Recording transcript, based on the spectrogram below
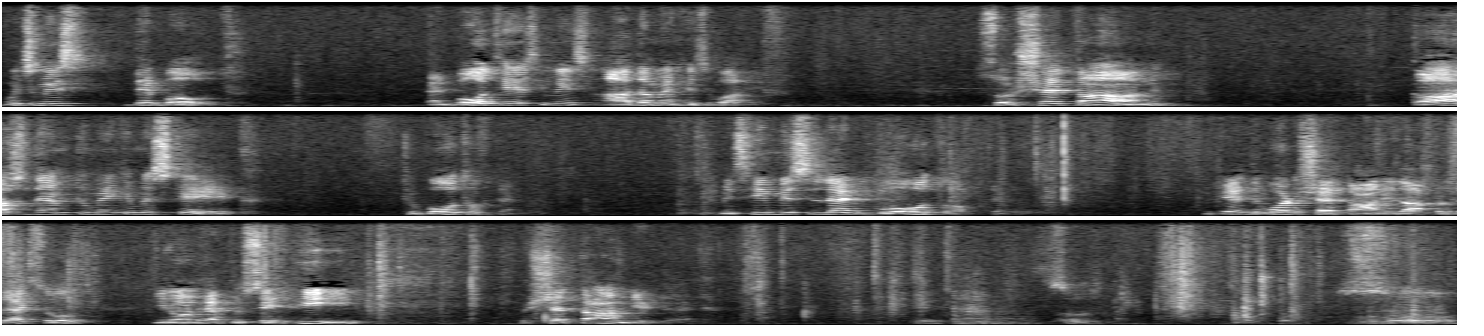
which means they both. And both is means Adam and his wife. So shaitan caused them to make a mistake to both of them. Means he misled both of them. Okay, the word shaitan is after that, so you don't have to say he, but shaitan did that. Okay, so, so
